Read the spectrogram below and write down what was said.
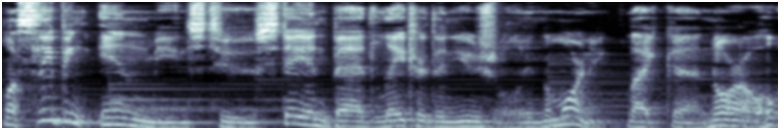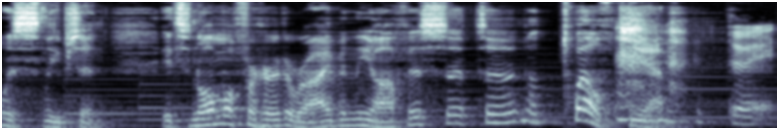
Well, sleeping in means to stay in bed later than usual in the morning, like uh, Norah always sleeps in. It's normal for her to arrive in the office at uh, 12 p.m. 对。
